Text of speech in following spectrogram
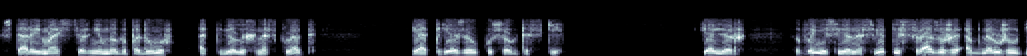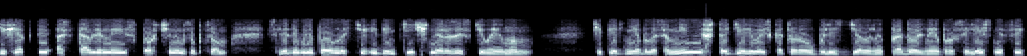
Старый мастер, немного подумав, отвел их на склад и отрезал кусок доски. Келлер вынес ее на свет и сразу же обнаружил дефекты, оставленные испорченным зубцом. Следы были полностью идентичны разыскиваемым. Теперь не было сомнений, что дерево, из которого были сделаны продольные брусы лестницы,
